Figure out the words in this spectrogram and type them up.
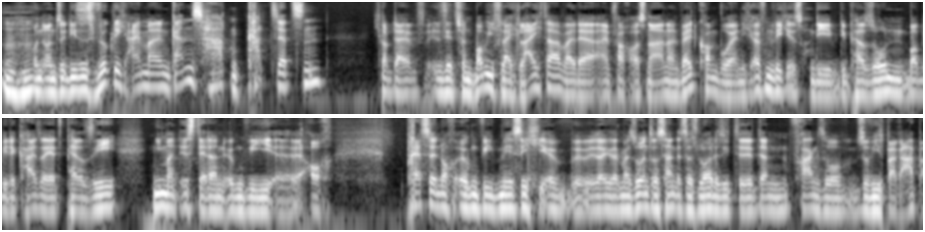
Mhm. Und, und so dieses wirklich einmal einen ganz harten Cut setzen, ich glaube, da ist jetzt für einen Bobby vielleicht leichter, weil der einfach aus einer anderen Welt kommt, wo er nicht öffentlich ist und die, die Person Bobby de Kaiser jetzt per se niemand ist, der dann irgendwie äh, auch Presse noch irgendwie mäßig, äh, sag ich mal, so interessant ist, dass Leute sich äh, dann fragen, so, so wie es bei Raab,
